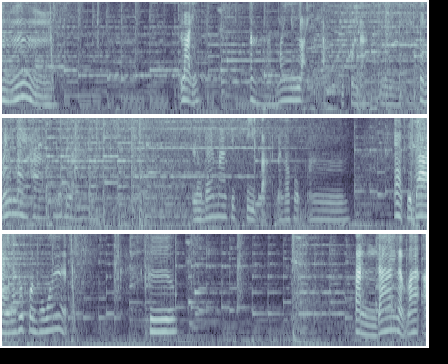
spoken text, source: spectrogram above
อืม ไหล อ่า ไม่ไหลนะทุกคนนะแต่ไม่เป็นไรค่ะ ไม่เป็นไร เราได้มา 14 บาทนะครับผมออแอบเสียดายนะทุกคนเพราะว่า คือ ปั่นได้แบบว่า เอ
